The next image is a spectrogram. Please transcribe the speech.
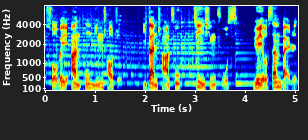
所谓暗通明朝者，一旦查出，进行处死，约有三百人。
